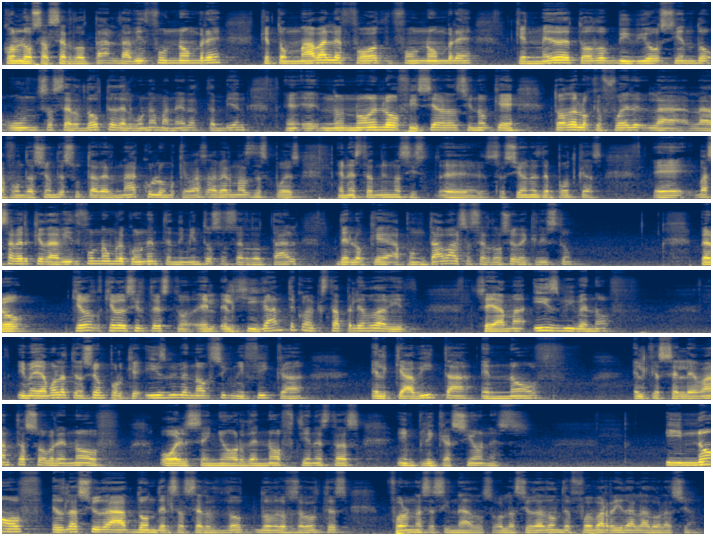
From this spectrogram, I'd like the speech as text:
con lo sacerdotal. David fue un hombre que tomaba el efod, fue un hombre que en medio de todo vivió siendo un sacerdote de alguna manera también, eh, eh, no, en lo oficial, sino que todo lo que fue la, fundación de su tabernáculo, que vas a ver más después en estas mismas eh, sesiones de podcast, vas a ver que David fue un hombre con un entendimiento sacerdotal de lo que apuntaba al sacerdocio de Cristo, pero quiero, quiero decirte esto, el, gigante con el que está peleando David se llama Isbibenov. Y me llamó la atención porque Isbibenov significa el que habita en Nov, el que se levanta sobre Nov o el señor de Nov. Tiene estas implicaciones. Y Nov es la ciudad donde, el sacerdote, donde los sacerdotes fueron asesinados o la ciudad donde fue barrida la adoración.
